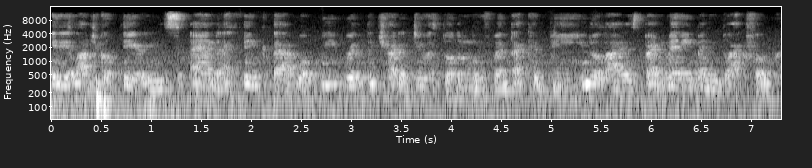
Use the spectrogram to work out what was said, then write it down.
ideological theories, and I think that what we really try to do is build a movement that could be utilized by many, many Black folk.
